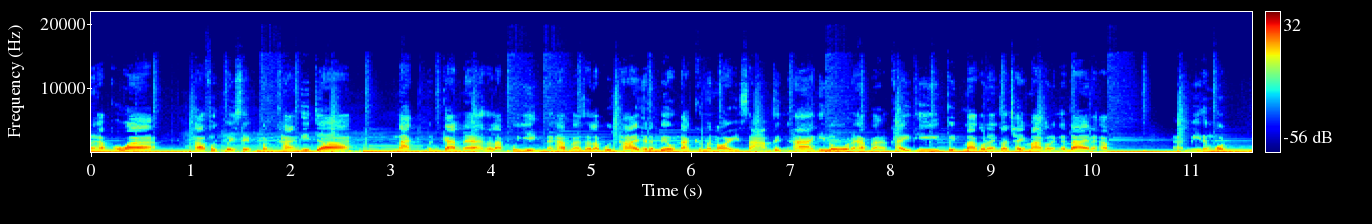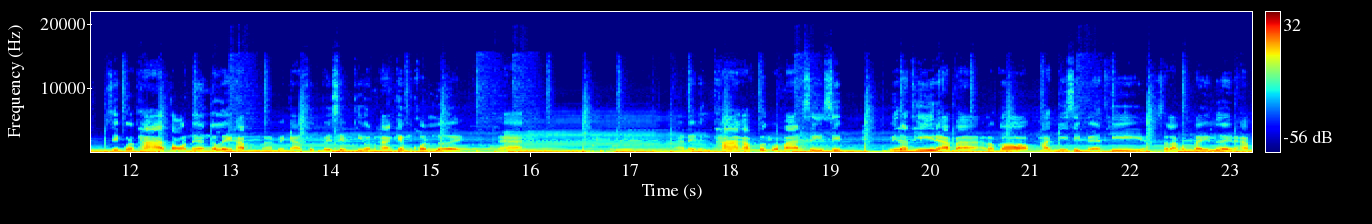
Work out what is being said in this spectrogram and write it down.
นะครับ เพราะว่า ถ้าฝึกไบเซปค่อนข้างที่จะหนักเหมือนกันนะฮะสำหรับผู้หญิงนะครับสำหรับผู้ชายใช้ดัมเบลหนักขึ้นมาหน่อย 3-5 กิโลนะครับใครที่ฟิตมากกว่านั้นก็ใช้มากกว่านั้นก็ได้นะครับมีทั้งหมด 10 กว่าท่าต่อเนื่องกันเลยครับเป็นการฝึกไบเซปที่ค่อนข้างเข้มข้นเลยนะฮะในหนึ่งท่าครับฝึกประมาณ 40 วินาทีนะครับอ่าแล้วก็พัก 20 วินาทีสลับกันไปเรื่อยนะครับ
